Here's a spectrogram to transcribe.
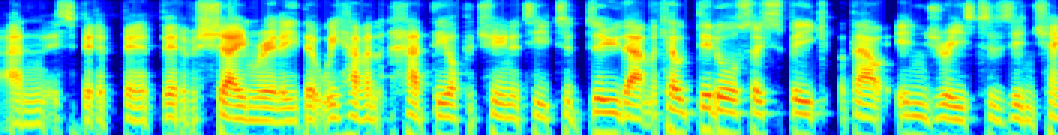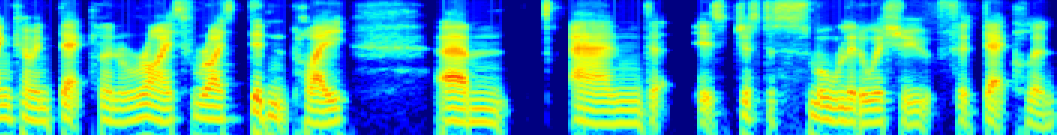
And it's been a, been a bit of a shame, really, that we haven't had the opportunity to do that. Mikel did also speak about injuries to Zinchenko and Declan Rice. Rice didn't play. Um, and it's just a small little issue for Declan.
